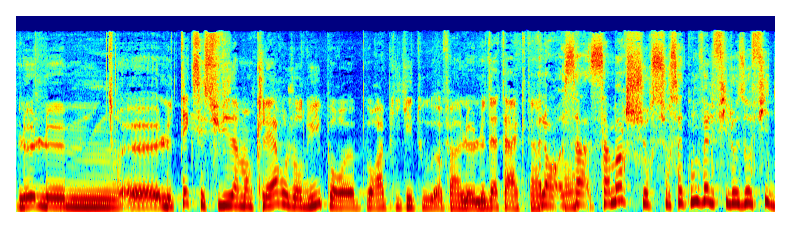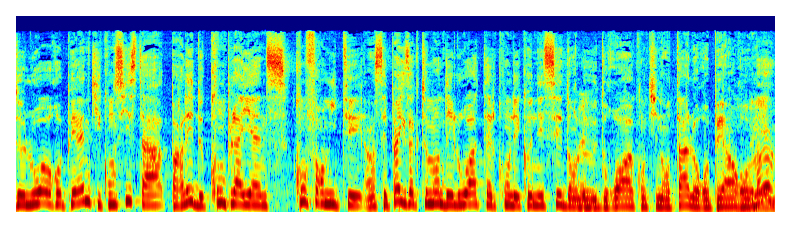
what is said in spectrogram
le, le, texte est suffisamment clair aujourd'hui pour, pour appliquer tout, enfin le, Data Act. Hein, Alors ça, ça marche sur, sur cette nouvelle philosophie de loi européenne qui consiste à parler de compliance, conformité. Hein. C'est pas exactement des lois telles qu'on les connaissait dans le droit continental européen romain.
